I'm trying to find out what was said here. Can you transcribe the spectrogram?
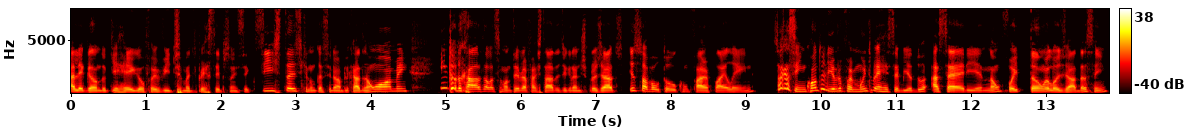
alegando que Hegel foi vítima de percepções sexistas que nunca seriam aplicadas a um homem. Em todo caso, ela se manteve afastada de grandes projetos e só voltou com Firefly Lane, só que assim, enquanto o livro foi muito bem recebido, a série não foi tão elogiada assim.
